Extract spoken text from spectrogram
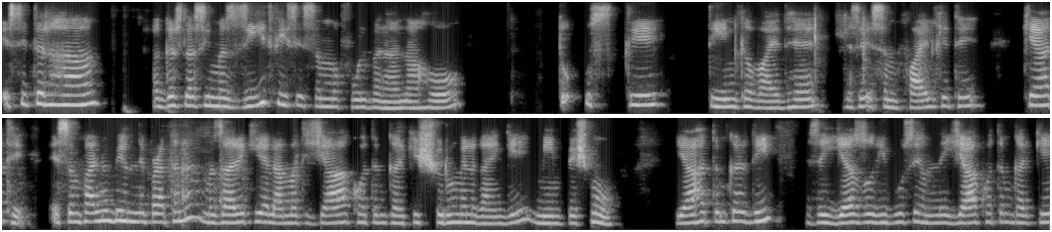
इसी तरह अगर सलासी मजीद फ़ीस मफूल बनाना हो तो उसके तीन कवायद हैं, जैसे इसम फ़ाइल के थे, क्या थे? इसम फ़ाइल में भी हमने पढ़ा था ना, मजारे की अलामत या खत्म करके शुरू में लगाएँगे, मीम पेशमो या खत्म कर दी, जैसे या जोरीबू से हमने या खत्म करके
